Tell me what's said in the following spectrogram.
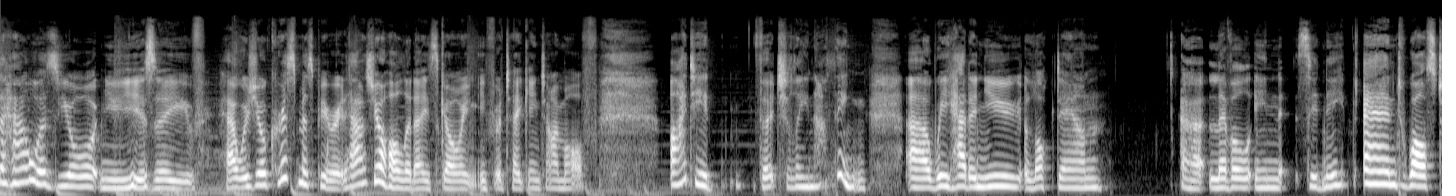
So, how was your New Year's Eve? How was your Christmas period? How's your holidays going if you're taking time off? I did virtually nothing. Uh, we had a new lockdown uh, level in Sydney, and whilst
